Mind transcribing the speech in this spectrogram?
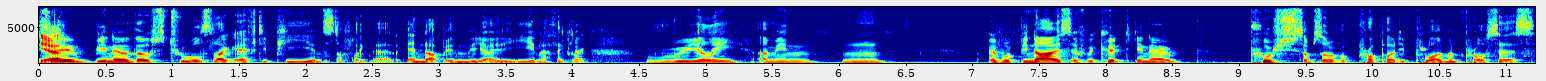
Yeah. So you know those tools like FTP and stuff like that end up in the IDE, and I think like, really, I mean, hmm, it would be nice if we could, you know, push some sort of a proper deployment process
